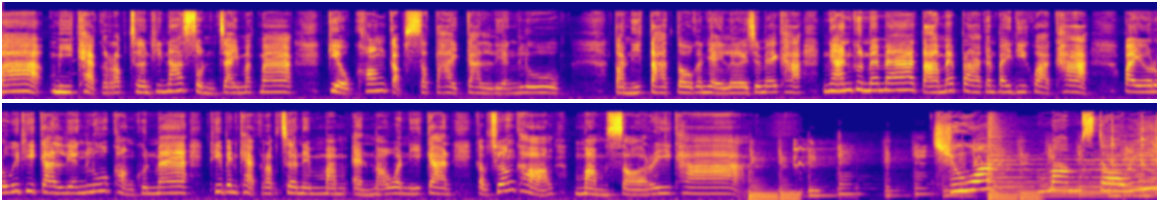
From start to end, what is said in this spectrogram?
่ามีแขกรับเชิญที่น่าสนใจมากๆ เกี่ยวข้องกับสไตล์การเลี้ยงลูก ตอนนี้ตาโตกันใหญ่เลยใช่ไหมคะงั้นคุณแม่แม่ตามแม่ปลากันไปดีกว่าค่ะ ไปรู้วิธีการเลี้ยงลูกของคุณแม่ ที่เป็นแขกรับเชิญใน Mom and Mouth วันนี้กัน กับช่วงของ Mom Story ค่ะช่วง Mom Story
